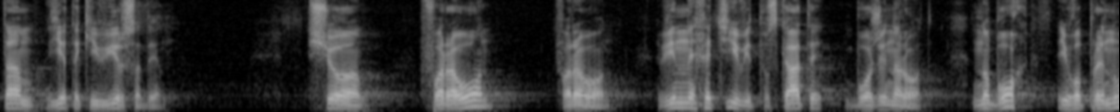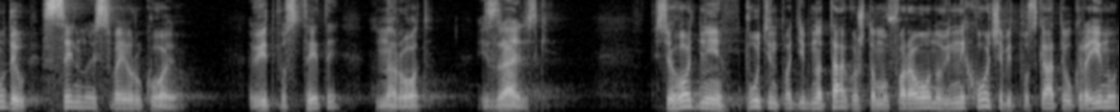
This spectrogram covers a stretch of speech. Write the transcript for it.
там є такий вірш один, що фараон, фараон, він не хотів відпускати Божий народ. Но Бог його принудив сильною своєю рукою відпустити народ ізраїльський. Сьогодні Путін подібно також, тому фараону він не хоче відпускати Україну,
